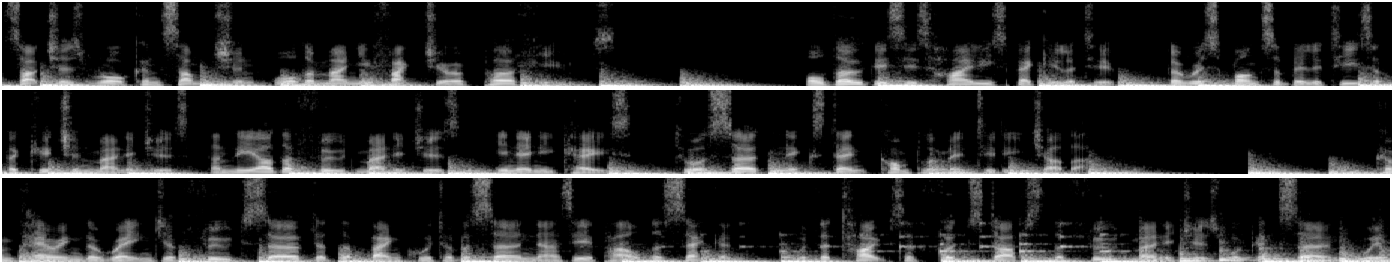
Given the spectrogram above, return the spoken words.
such as raw consumption or the manufacture of perfumes. Although this is highly speculative, the responsibilities of the kitchen managers and the other food managers, in any case, to a certain extent complemented each other. Comparing the range of food served at the banquet of Ashurnasirpal II with the types of foodstuffs the food managers were concerned with,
